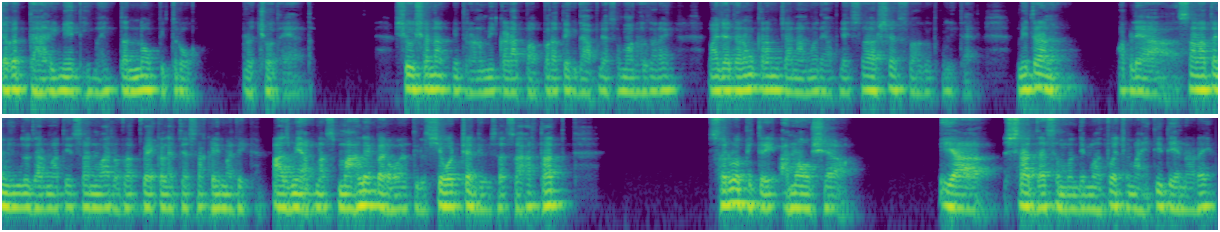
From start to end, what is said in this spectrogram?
जगद्धारिणे धीमहि तन्नो पितृ प्रचोदयात. शिवशनाथ मित्रांनो मी कडाप्पा परत एकदा आपल्यासमोर हजर आहे. माझ्या धर्मक्रम चॅनलमध्ये आपले सहर्ष स्वागत करीत आहे. मित्रांनो आपल्या सनातन हिंदू धर्मातील सणवार व्रत वैकल्याच्या साखळीमध्ये आज मी आपणास महालय पर्वातील शेवटच्या दिवसाचा अर्थात सर्व पित्रे अमावस्या या श्राद्धासंबंधी महत्वाची माहिती देणार आहे.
